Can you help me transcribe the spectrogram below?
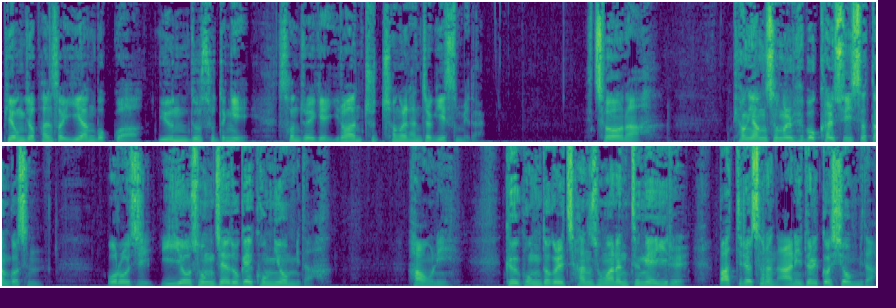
병조판서 이양복과 윤두수 등이 선조에게 이러한 주청을 한 적이 있습니다. 전하, 평양성을 회복할 수 있었던 것은 오로지 이여송 제독의 공이옵니다. 하오니 그 공덕을 찬송하는 등의 일을 빠뜨려서는 아니 될 것이옵니다.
